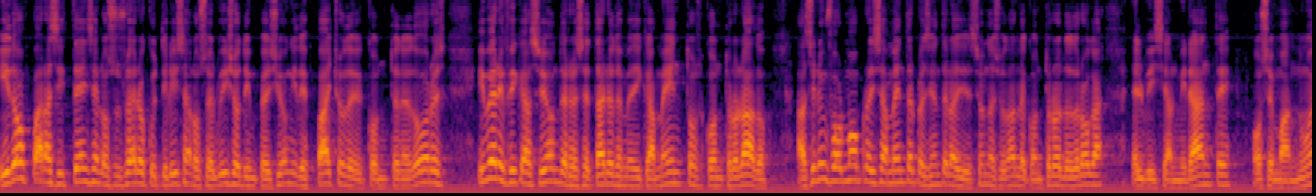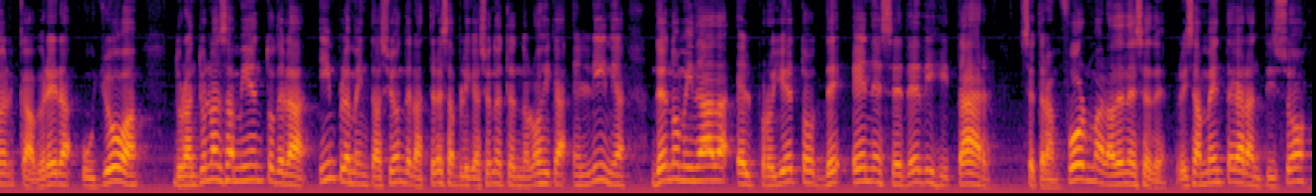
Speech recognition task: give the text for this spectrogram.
y dos para asistencia en los usuarios que utilizan los servicios de inspección y despacho de contenedores y verificación de recetarios de medicamentos controlados. Así lo informó precisamente el presidente de la Dirección Nacional de Control de Drogas, el vicealmirante José Manuel Cabrera Ulloa, durante un lanzamiento de la implementación de las tres aplicaciones tecnológicas en línea denominada el proyecto DNCD Digital se transforma la DNCD. Precisamente garantizó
